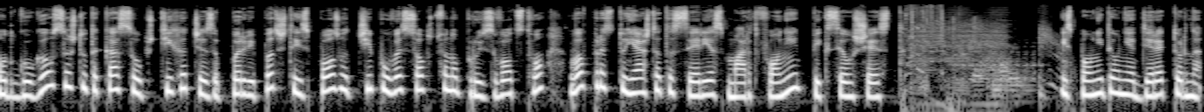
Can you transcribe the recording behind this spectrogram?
От Google също така съобщиха, че за първи път ще използват чипове собствено производство в предстоящата серия смартфони Pixel 6. Изпълнителният директор на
